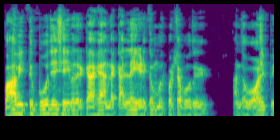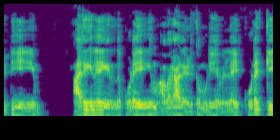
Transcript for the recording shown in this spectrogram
பாவித்து பூஜை செய்வதற்காக அந்த கல்லை எடுக்க முற்பட்ட போது அந்த ஓலைப்பெட்டியையும் அருகிலே இருந்த குடையையும் அவரால் எடுக்க முடியவில்லை. குடைக்கு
